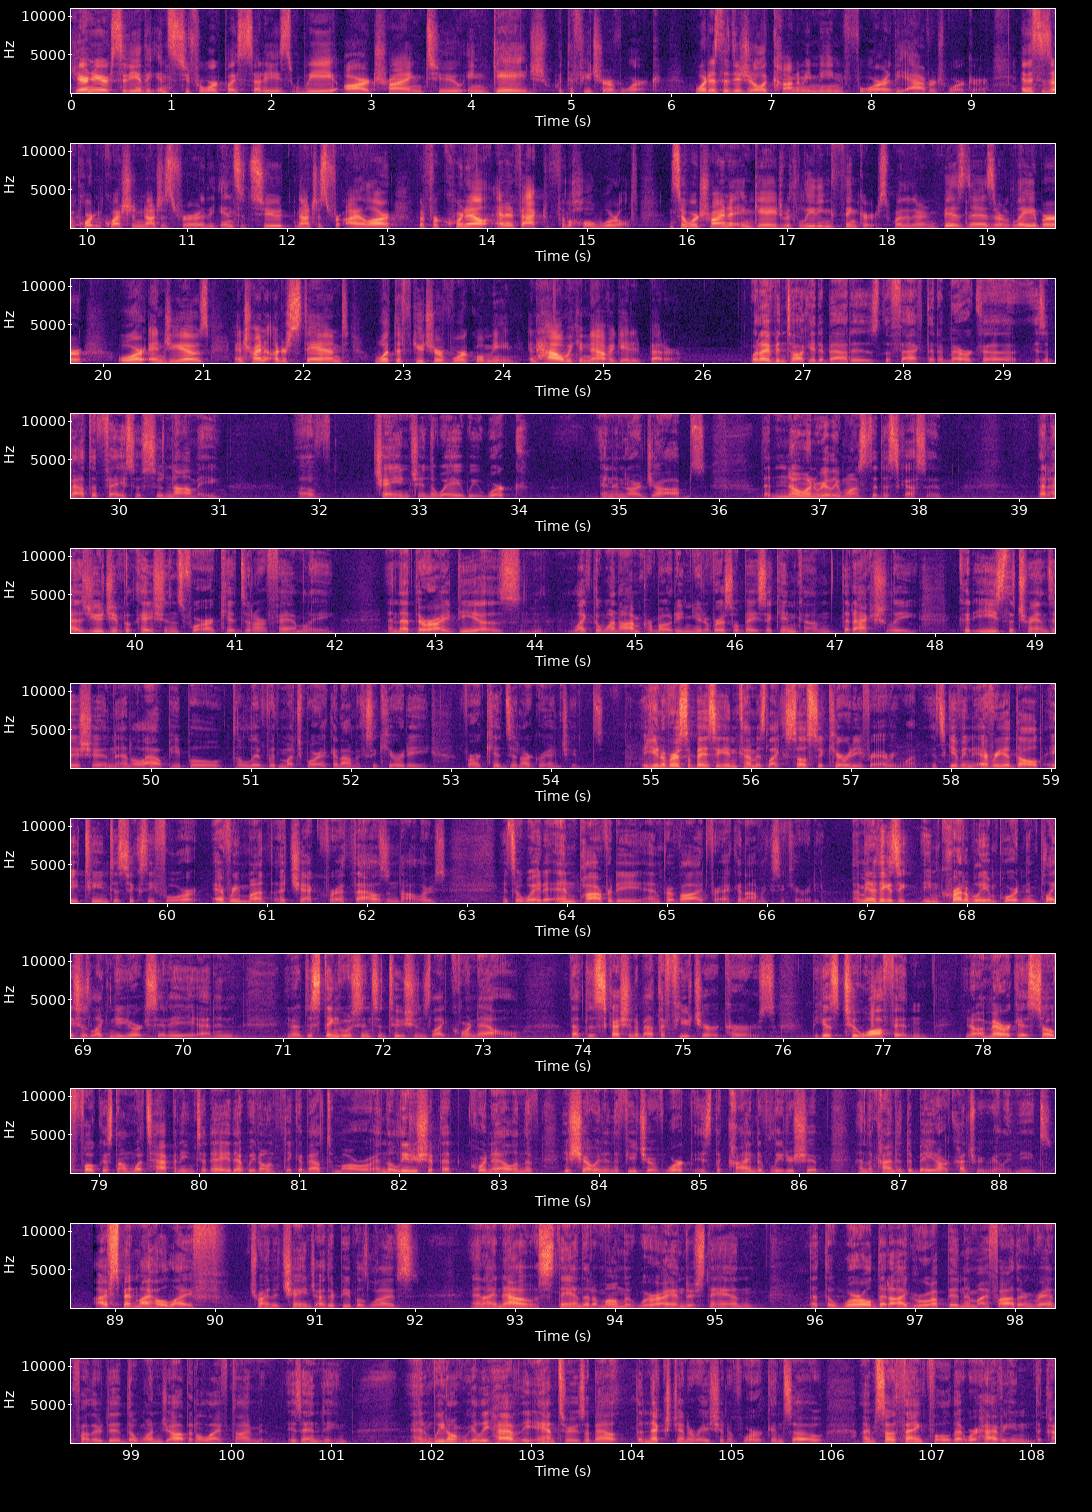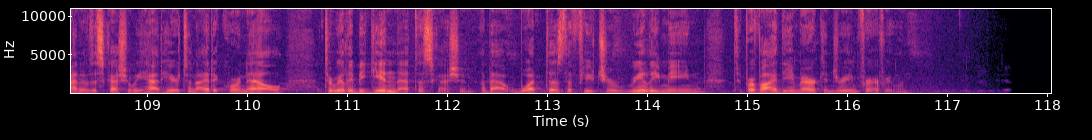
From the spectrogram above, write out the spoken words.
Here in New York City at the Institute for Workplace Studies, we are trying to engage with the future of work. What does the digital economy mean for the average worker? And this is an important question not just for the Institute, not just for ILR, but for Cornell, and in fact for the whole world. And so we're trying to engage with leading thinkers, whether they're in business or labor or NGOs, and trying to understand what the future of work will mean and how we can navigate it better. What I've been talking about is the fact that America is about to face a tsunami of change in the way we work and in our jobs, that no one really wants to discuss it, that has huge implications for our kids and our family, and that there are ideas like the one I'm promoting, universal basic income, that actually could ease the transition and allow people to live with much more economic security for our kids and our grandkids. A universal basic income is like Social Security for everyone. It's giving every adult 18 to 64 every month a check for $1,000. It's a way to end poverty and provide for economic security. I mean, I think it's incredibly important in places like New York City and in you know, distinguished institutions like Cornell that the discussion about the future occurs. Because too often, you know, America is so focused on what's happening today that we don't think about tomorrow. And the leadership that Cornell the, is showing in the future of work is the kind of leadership and the kind of debate our country really needs. I've spent my whole life trying to change other people's lives, and I now stand at a moment where I understand that the world that I grew up in and my father and grandfather did, the one job in a lifetime, is ending. And we don't really have the answers about the next generation of work. And so I'm so thankful that we're having the kind of discussion we had here tonight at Cornell to really begin that discussion about what does the future really mean to provide the American dream for everyone.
